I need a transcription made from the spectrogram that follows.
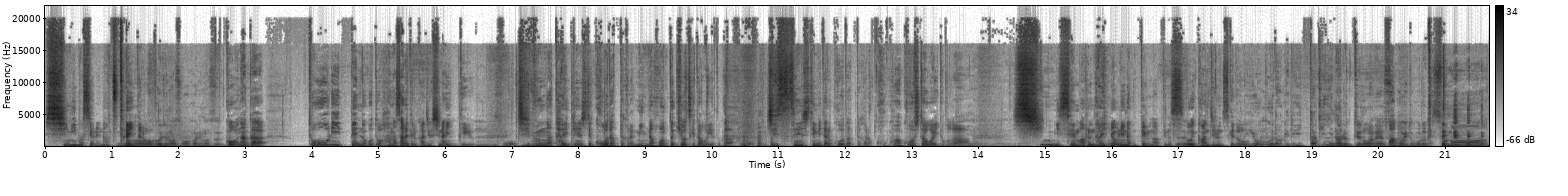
染みますよね。なんつったらいいんだろわかりますわかります。うこうなんか通り一遍のことを話されてる感じがしないっていう。そう。自分が体験してこうだったからみんな本当気をつけた方がいいよとか実践してみたらこうだったからここはこうした方がいいとかが真に迫る内容になってるなっていうのをすごい感じるんですけど。読むだけで行った気になるっていうのがねすごいところです。その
